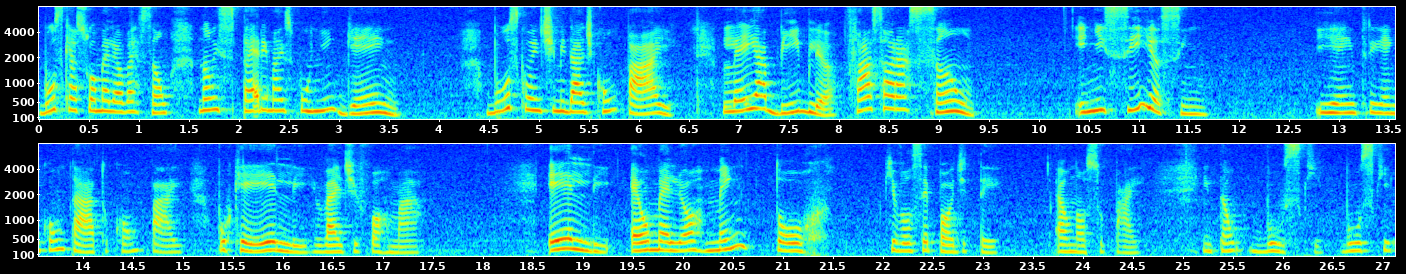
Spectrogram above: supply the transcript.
Busque a sua melhor versão. Não espere mais por ninguém. Busque uma intimidade com o Pai. Leia a Bíblia. Faça oração. Inicie assim e entre em contato com o Pai, porque Ele vai te formar. Ele é o melhor mentor que você pode ter. É o nosso Pai. Então, busque, busque,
